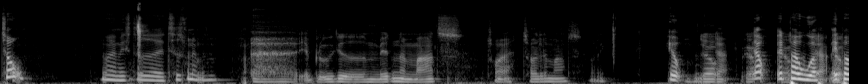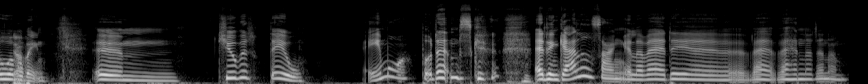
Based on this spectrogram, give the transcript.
To. Nu har jeg mistet øh, tidsfornemmelsen. Øh, jeg blev udgivet midten af marts, tror jeg. 12. marts, var det ikke? Jo, Ja. Jo, et par uger. Ja. et par uger Ja. på banen. Øhm, Cupid, det er jo Amor på dansk. er det en kærlighedssang, eller hvad er det? Øh, hvad, hvad handler den om?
